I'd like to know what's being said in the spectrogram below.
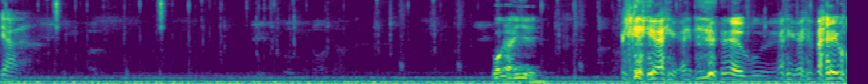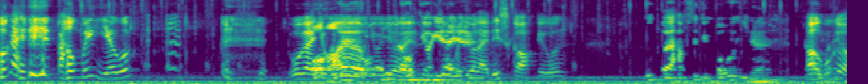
cha. Quốc là cái gì? Tại quốc ơi, tao không biết gì đâu quốc. Quân ơi, Ủa, vô, hỏi, vô, ờ, vô, vô, Quốc vô, vô lại- gì đây? vô, vô lại Discord kìa quân. Quốc là học sinh trường phố cái gì nữa Ờ, quốc là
